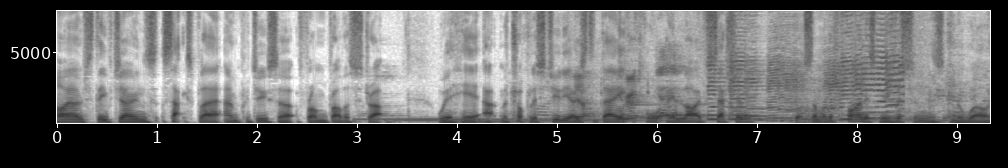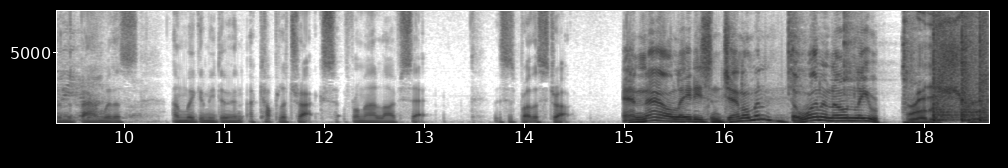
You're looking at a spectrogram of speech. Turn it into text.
Hi, I'm Steve Jones, sax player and producer from Brother Strut. We're here at Metropolis Studios today for a live session. Got some of the finest musicians in the world in the band with us, and we're going to be doing a couple of tracks from our live set. This is Brother Strut. And now, ladies and gentlemen, the one and only Brother Strut.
